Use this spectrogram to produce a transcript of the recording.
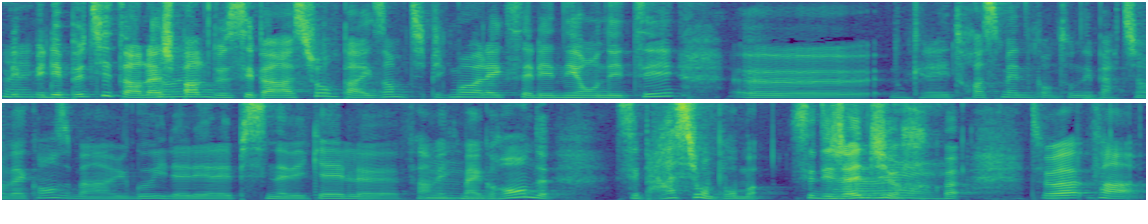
Ouais. mais les petites, hein, là je parle de séparation. Par exemple, typiquement, Alex, elle est née en été. euh, donc, elle avait trois semaines quand on est parti en vacances. Ben, Hugo, il allait à la piscine avec elle, euh, enfin, avec Mm. ma grande. Séparation pour moi. C'est déjà Ah dur, ouais. quoi. Tu vois Enfin,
